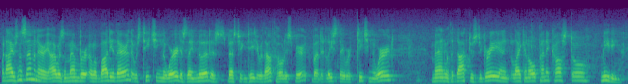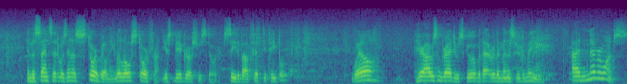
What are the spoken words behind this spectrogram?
when I was in seminary, I was a member of a body there that was teaching the Word as they knew it, as best you can teach it without the Holy Spirit, but at least they were teaching the Word. Man with a doctor's degree, and like an old Pentecostal meeting, in the sense that it was in a store building, little old storefront, used to be a grocery store, seat about 50 people. Well, here I was in graduate school, but that really ministered to me. I never once,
